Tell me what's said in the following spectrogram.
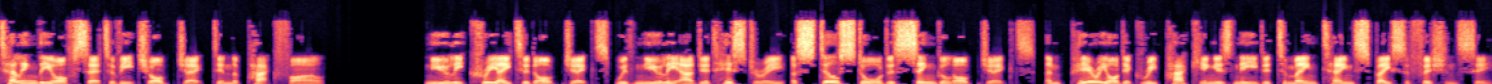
telling the offset of each object in the pack file. Newly created objects with newly added history are still stored as single objects, and periodic repacking is needed to maintain space efficiency.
